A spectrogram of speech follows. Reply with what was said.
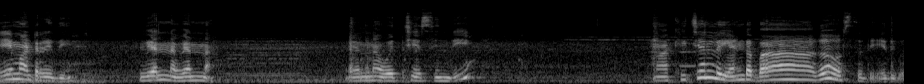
ఏమంటారు ఇది? వెన్న వెన్న. వెన్న వచ్చేసింది. మా కిచెన్లో ఎండ బాగా వస్తుంది ఇదిగో.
